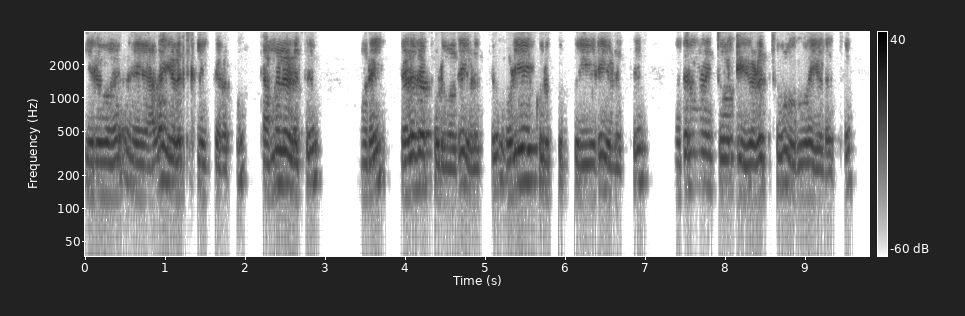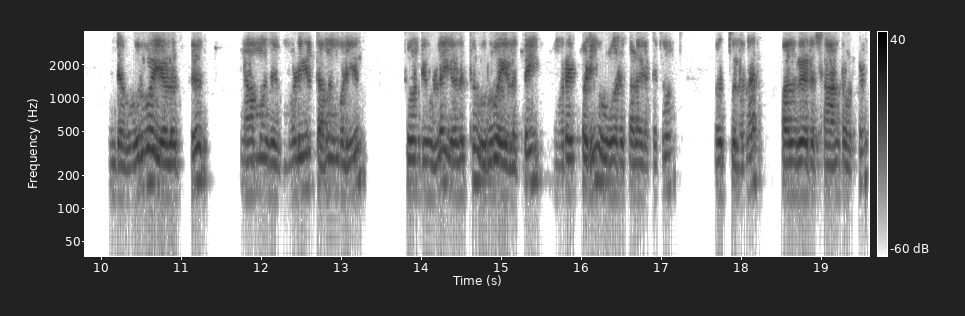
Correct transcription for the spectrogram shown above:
இரு வகையால எழுத்துக்களின் பிறப்பு தமிழ் எழுத்து முறை எழுதப்படுவது எழுத்து ஒளியை குறிக்கும் குறியீடு எழுத்து முதன்மை தோன்றிய எழுத்து உருவ எழுத்து. இந்த உருவ எழுத்து நமது மொழியில் தமிழ் மொழியில் தோன்றியுள்ள எழுத்து உருவ எழுத்தை முறைப்படி ஒவ்வொரு காலகட்டத்திலும் வகுத்துள்ளனர். பல்வேறு சான்றோர்கள்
